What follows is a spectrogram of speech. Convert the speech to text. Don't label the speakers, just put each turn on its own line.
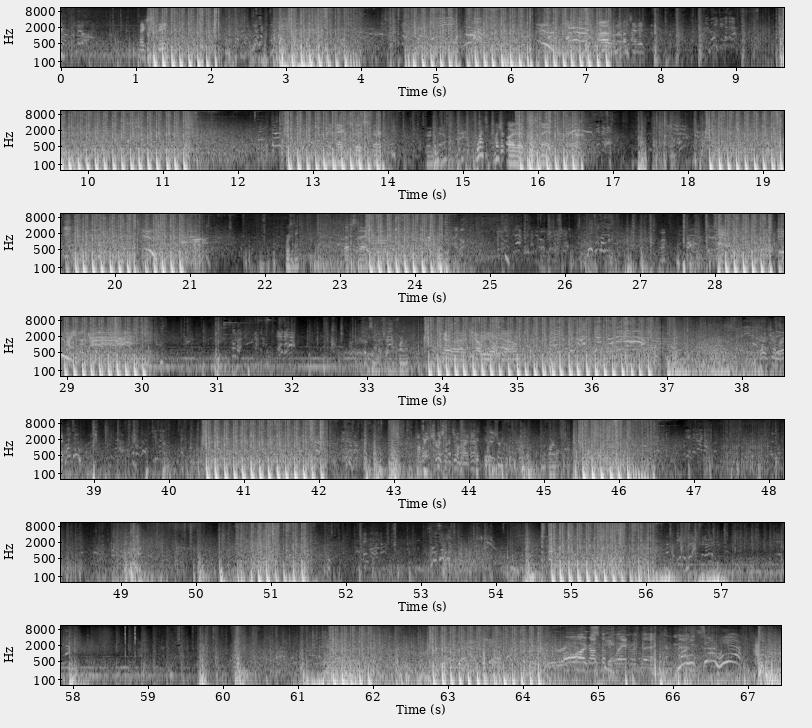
Next to me. I don't know what's in it.
Right next to us, sir. What? Oh, I got sniped. man.
Where's me?
That's that.
The training corner.
Uh, Calio down. Right, turn right. Okay, sure, sure, right there.
He's in the corner.
I got the plane with that.
Munition here!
